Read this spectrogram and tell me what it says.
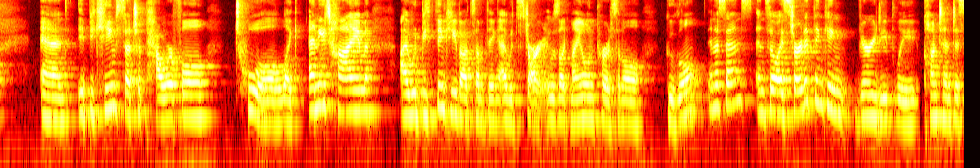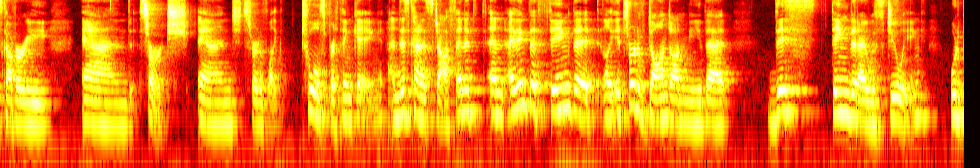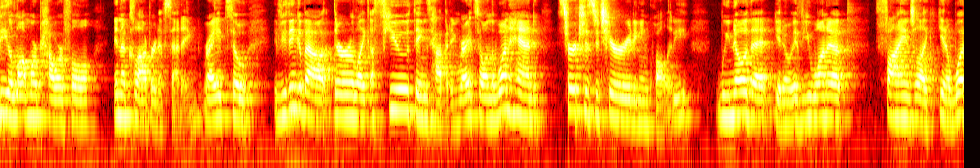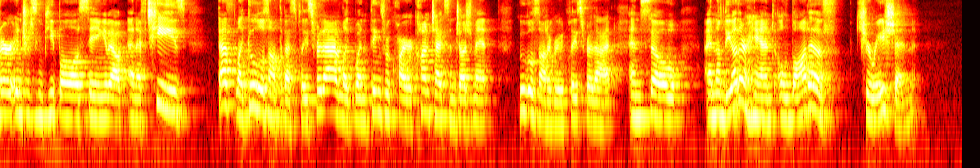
And it became such a powerful tool. Like anytime I would be thinking about something, I would start. It was like my own personal Google in a sense. And so I started thinking very deeply content discovery and search and sort of like tools for thinking and this kind of stuff. And it and I think the thing that like it sort of dawned on me that this thing that I was doing would be a lot more powerful in a collaborative setting, right? So if you think about there are like a few things happening, right? So on the one hand, search is deteriorating in quality. We know that, you know, if you want to find like, you know, what are interesting people saying about NFTs, that's like Google's not the best place for that. Like when things require context and judgment, Google's not a great place for that. And so and on the other hand, a lot of curation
